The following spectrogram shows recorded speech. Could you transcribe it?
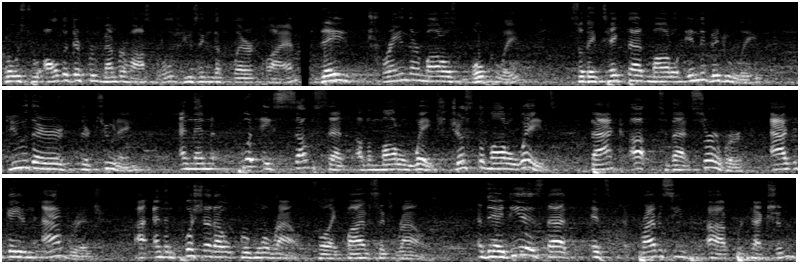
goes to all the different member hospitals using the Flare client. They train their models locally. So they take that model individually, do their, their tuning, and then put a subset of the model weights, just the model weights, back up to that server, aggregate an average, uh, and then push that out for more rounds, so like five, six rounds. And the idea is that it's privacy uh, protection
